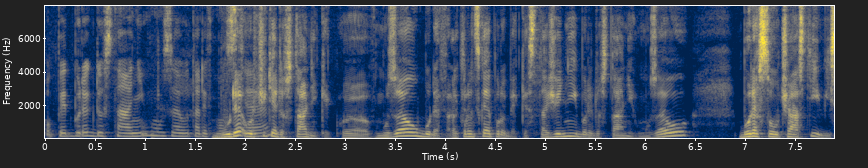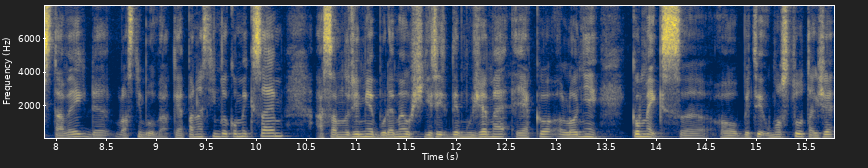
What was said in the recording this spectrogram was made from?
opět bude k dostání v muzeu tady v Mostě? Bude určitě dostání v muzeu, bude v elektronické podobě ke stažení, bude dostání v muzeu, bude součástí výstavy, kde vlastně budou velké panely s tímto komiksem a samozřejmě budeme ho šířit, kde můžeme jako loni komiks o bitvě u mostu, takže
